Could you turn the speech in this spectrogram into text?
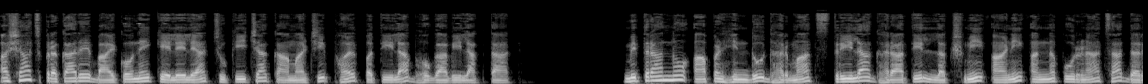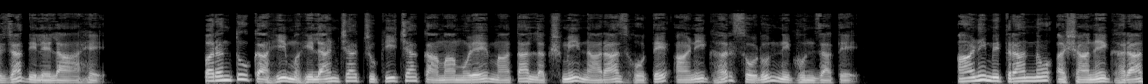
अशाच प्रकारे बायकोने केलेल्या चुकीच्या कामाची फळ पतीला भोगावी लागतात. मित्रांनो आपण हिंदू धर्मात स्त्रीला घरातील लक्ष्मी आणि अन्नपूर्णाचा दर्जा दिलेला आहे. परंतु काही महिलांच्या चुकीच्या कामामुळे माता लक्ष्मी नाराज होते आणि घर सोडून निघून जाते. आणि मित्रांनो अशाने घरात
